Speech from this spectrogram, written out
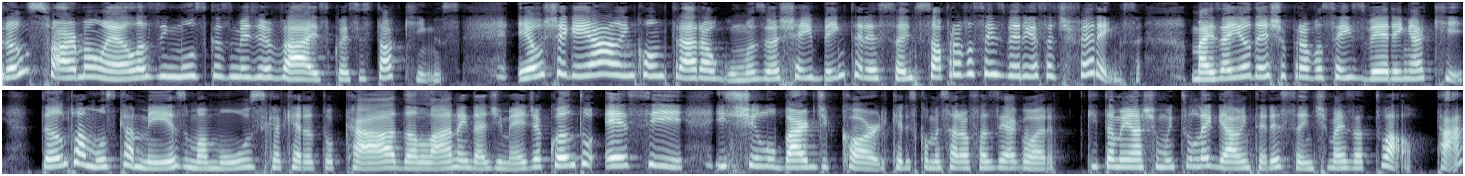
transformam elas em músicas medievais com esses toquinhos. Eu cheguei a encontrar algumas, eu achei bem interessante só para vocês verem essa diferença. Mas aí eu deixo para vocês verem aqui tanto a música mesmo, a música que era tocada lá na Idade Média, quanto esse estilo bardcore que eles começaram a fazer agora que também eu acho muito legal, interessante, mais atual, tá?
